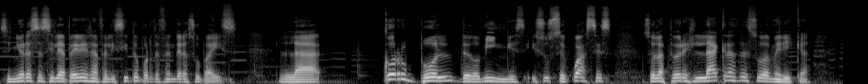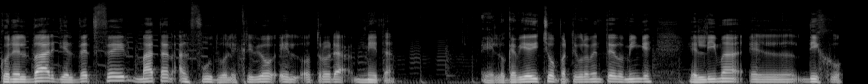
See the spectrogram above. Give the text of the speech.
Señora Cecilia Pérez, la felicito por defender a su país. La Corrupbol de Domínguez y sus secuaces son las peores lacras de Sudamérica. Con el VAR y el Betfair matan al fútbol, escribió el otrora Meta. Eh, lo que había dicho particularmente Domínguez en Lima, él dijo,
